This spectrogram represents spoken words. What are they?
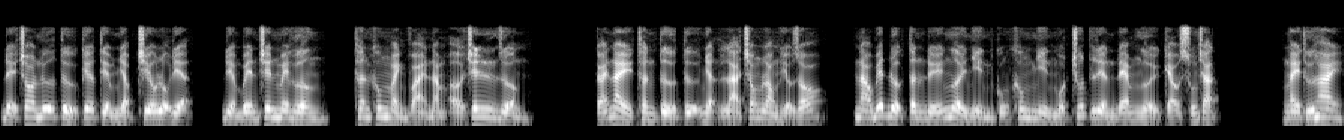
để cho nữ tử kia tiềm nhập chiêu lộ điện, điểm bên trên mê hương, thân không mảnh vải nằm ở trên giường. Cái này thần tử tự nhận là trong lòng hiểu rõ, nào biết được tân đế người nhìn cũng không nhìn một chút liền đem người kéo xuống chặt. Ngày thứ hai,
